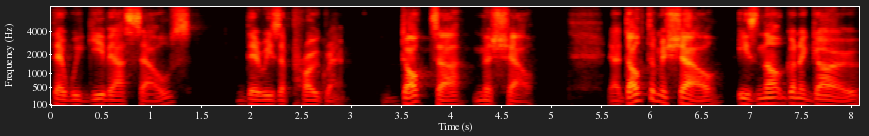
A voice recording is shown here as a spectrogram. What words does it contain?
that we give ourselves, there is a program. Dr. Michelle. Now, Dr. Michelle is not going to go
